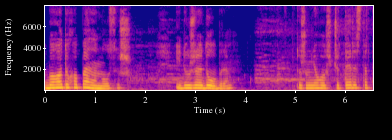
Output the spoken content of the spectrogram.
багато хп наносиш. І дуже добре. Тож у нього 400 тисяч.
